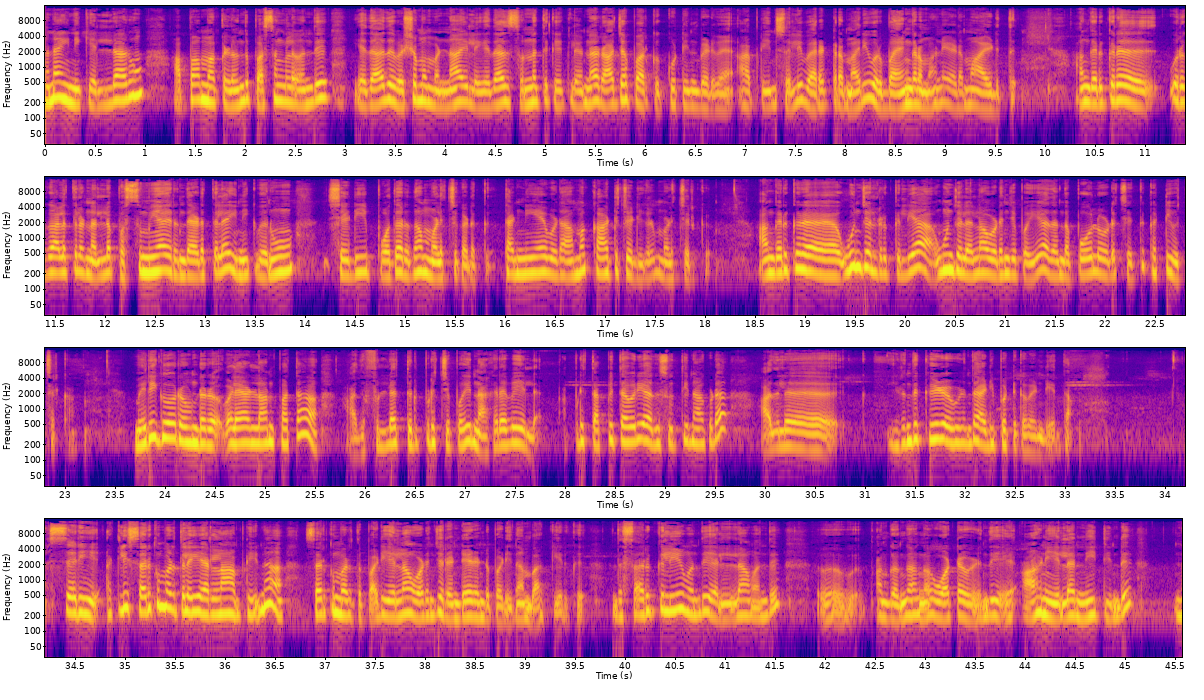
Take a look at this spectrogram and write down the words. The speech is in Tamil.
ஆனால் இன்னைக்கு எல்லாரும் அப்பா அம்மாக்கள் வந்து பசங்களை வந்து ஏதாவது விஷமம் பண்ணா இல்லை ஏதாவது சொன்னது கேட்கலன்னா ராஜா பார்க்கு கூட்டின்னு போயிடுவேன் அப்படின்னு சொல்லி விரட்டுற மாதிரி ஒரு பயங்கரமான இடமா ஆயிடுத்து. அங்கே இருக்கிற ஒரு காலத்தில் நல்ல பசுமையாக இருந்த இடத்துல இன்னைக்கு வெறும் செடி புதர் தான் முளைச்சி கிடக்கு. தண்ணியே விடாமல் காட்டு செடிகள் முளைச்சிருக்கு. அங்கே இருக்கிற ஊஞ்சல் இருக்கு இல்லையா? ஊஞ்சல் எல்லாம் உடஞ்சி போய் அதை அந்த போலோட சேர்த்து கட்டி வச்சிருக்காங்க. மெரிகோ ரவுண்டர் விளையாடலான்னு பார்த்தா அது ஃபுல்லாக திருப்பிடிச்சு போய் நகரவே இல்லை. அப்படி தப்பி தவறி அது சுற்றினா கூட அதில் இருந்து கீழே விழுந்து அடிபட்டுக்க வேண்டியது தான் சரி அட்லீஸ்ட் சறுக்கு மரத்தில் ஏறலாம் அப்படின்னா சறுக்கு மரத்து படியெல்லாம் உடஞ்சி ரெண்டே ரெண்டு படி தான் பாக்கி இருக்குது இந்த சறுக்குலேயும் வந்து எல்லாம் வந்து அங்கங்கே அங்கே ஓட்டை விழுந்து ஆணியெல்லாம் நீட்டிண்டு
